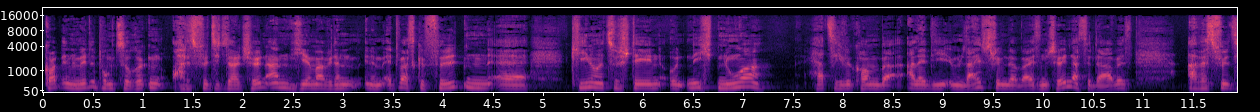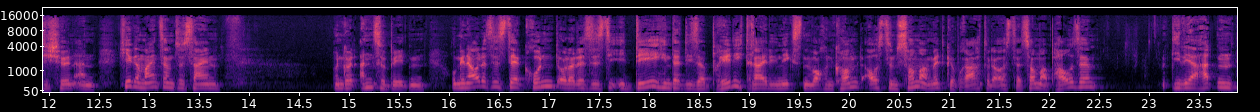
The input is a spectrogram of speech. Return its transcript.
Gott in den Mittelpunkt zu rücken. Oh, das fühlt sich total schön an, hier mal wieder in einem etwas gefüllten äh, Kino zu stehen und nicht nur herzlich willkommen bei alle, die im Livestream dabei sind. Schön, dass du da bist. Aber es fühlt sich schön an, hier gemeinsam zu sein und Gott anzubeten. Und genau das ist der Grund oder das ist die Idee hinter dieser Predigtreihe, die, nächsten Wochen kommt, aus dem Sommer mitgebracht oder aus der Sommerpause, die wir hatten.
